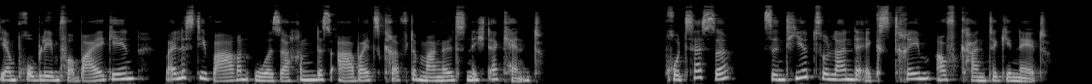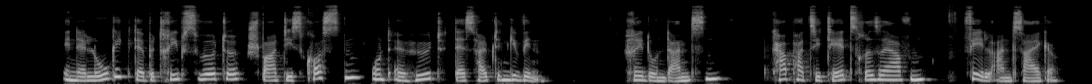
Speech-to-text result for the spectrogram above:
die am Problem vorbeigehen, weil es die wahren Ursachen des Arbeitskräftemangels nicht erkennt. Prozesse sind hierzulande extrem auf Kante genäht. In der Logik der Betriebswirte spart dies Kosten und erhöht deshalb den Gewinn. Redundanzen, Kapazitätsreserven, Fehlanzeige.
